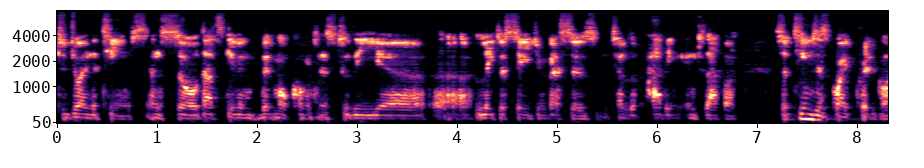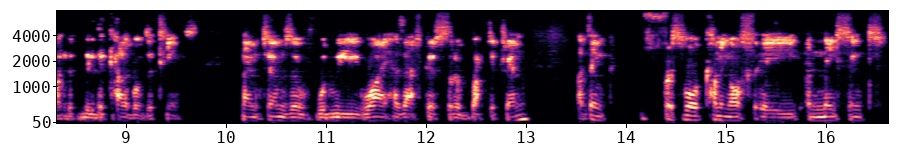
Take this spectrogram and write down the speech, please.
to join the teams. And so that's giving a bit more confidence to the uh, uh, later stage investors in terms of adding into that one. So teams is quite critical and the, the, caliber of the teams. Now, in terms of would we, why has Africa sort of bucked the trend? I think first of all, coming off a, a nascent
